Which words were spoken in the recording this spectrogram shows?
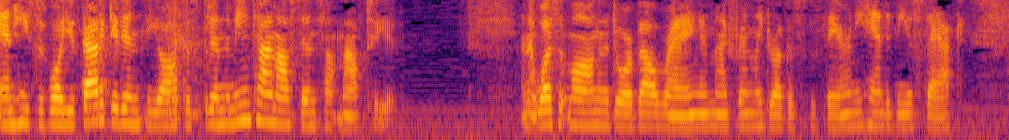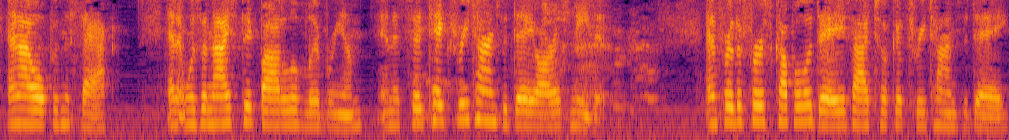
And he said, Well, you've got to get into the office, but in the meantime, I'll send something out to you. And it wasn't long, and the doorbell rang, and my friendly druggist was there, and he handed me a sack. And I opened the sack, and it was a nice big bottle of Librium, and it said take three times a day or as needed. And for the first couple of days, I took it three times a day,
